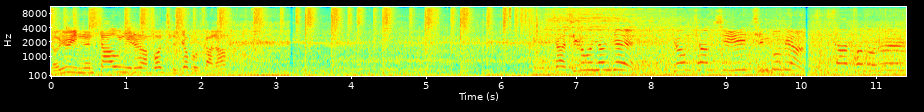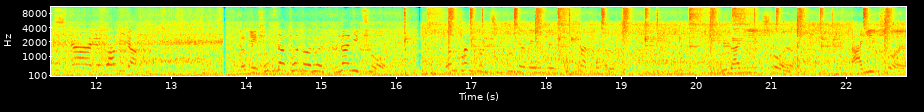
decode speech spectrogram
여유 있는 다운이를 한번 즐겨볼까나? 자 지금은 현재 평창시 진부면 속사터널을 지나려고 합니다. 여기 속사터널은 유난히 추워. 평창군 진부면에 있는 속사터널은 유난히 추워요. 많이 추워요.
